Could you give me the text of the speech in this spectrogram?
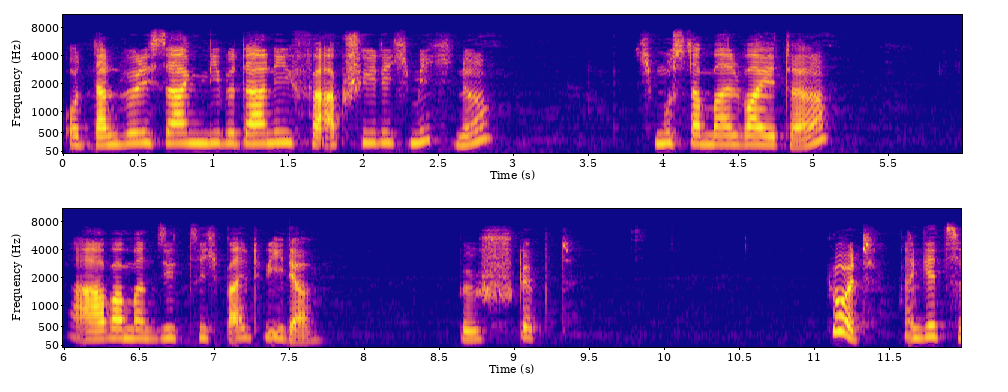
und dann würde ich sagen, liebe Dani, verabschiede ich mich, ne? Ich muss dann mal weiter. Aber man sieht sich bald wieder. Bestimmt. Gut, dann geht's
